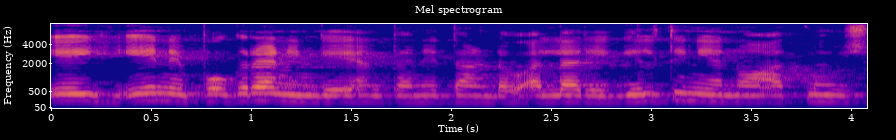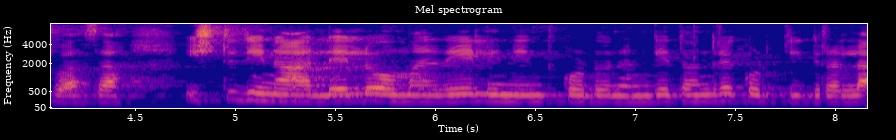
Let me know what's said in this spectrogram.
ಏಯ್, ಏನೇ ಪೊಗರ ನಿಮಗೆ ಅಂತಾನೆ ತಾಂಡವ್. ಅಲ್ಲ ರೀ, ಗೆಲ್ತೀನಿ ಅನ್ನೋ ಆತ್ಮವಿಶ್ವಾಸ. ಇಷ್ಟು ದಿನ ಅಲ್ಲೆಲ್ಲೋ ಮನೆಯಲ್ಲಿ ನಿಂತ್ಕೊಂಡು ನನಗೆ ತೊಂದರೆ ಕೊಡ್ತಿದ್ರಲ್ಲ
